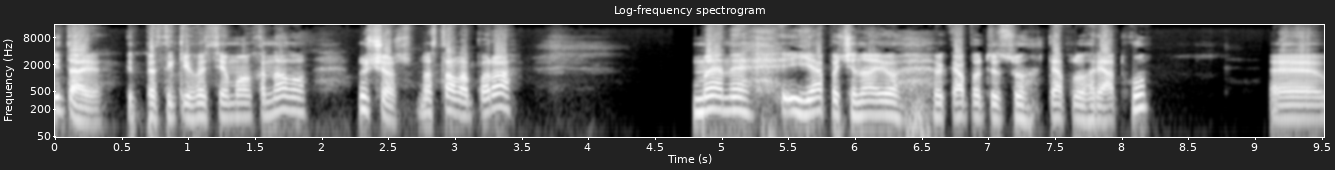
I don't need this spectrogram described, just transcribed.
Вітаю підписники гості мого каналу. Ну що ж, настала пора у мене, і я починаю викапувати цю теплу грядку. Е,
